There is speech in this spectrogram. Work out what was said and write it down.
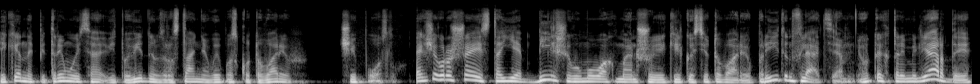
яке не підтримується відповідним зростанням випуску товарів чи послуг. Якщо грошей стає більше в умовах меншої кількості товарів, привіт інфляція. У тих 3 мільярди,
